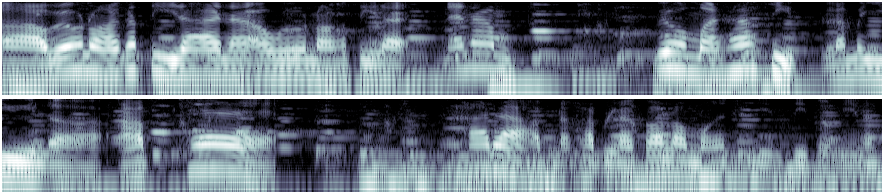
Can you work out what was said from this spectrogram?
อ่าเวลน้อยก็ตีได้นะ เอาเวลน้อยก็ตีได้ แนะนำเวลประมาณ50 แล้วมายืนเอ่ออัพแค่ค่าดาบนะครับ แล้วก็เรามายืนตีตัวนี้นะ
